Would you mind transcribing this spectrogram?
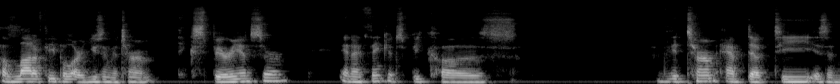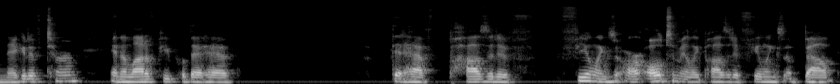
a lot of people are using the term experiencer, and I think it's because the term abductee is a negative term, and a lot of people that have that have positive feelings are ultimately positive feelings about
